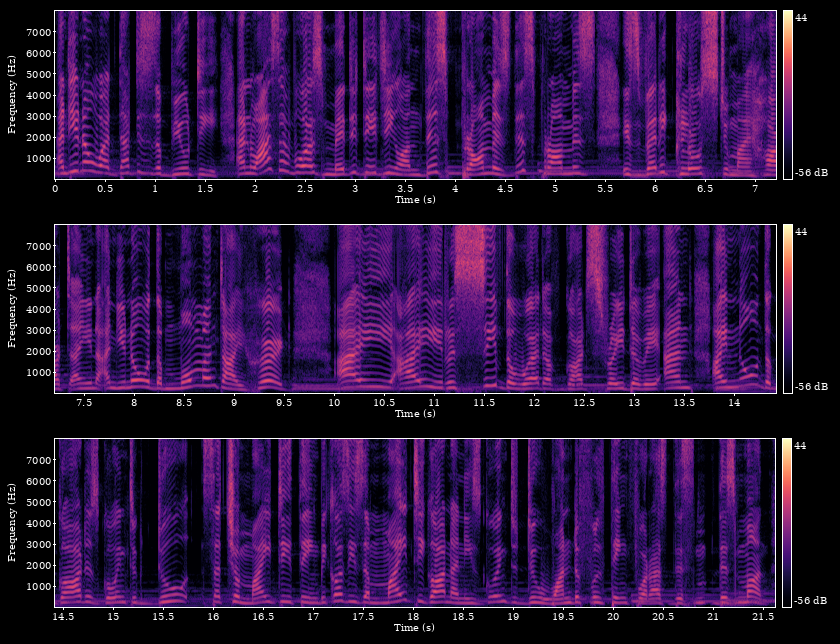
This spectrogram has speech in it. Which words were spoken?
And you know what? That is the beauty. And as I was meditating on this promise, this promise is very close to my heart. And, and you know, the moment I heard, I, I received the word of God straight away. And I know the God is going to do such a mighty thing because He's a mighty God and He's going to do wonderful thing for us this, this month.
